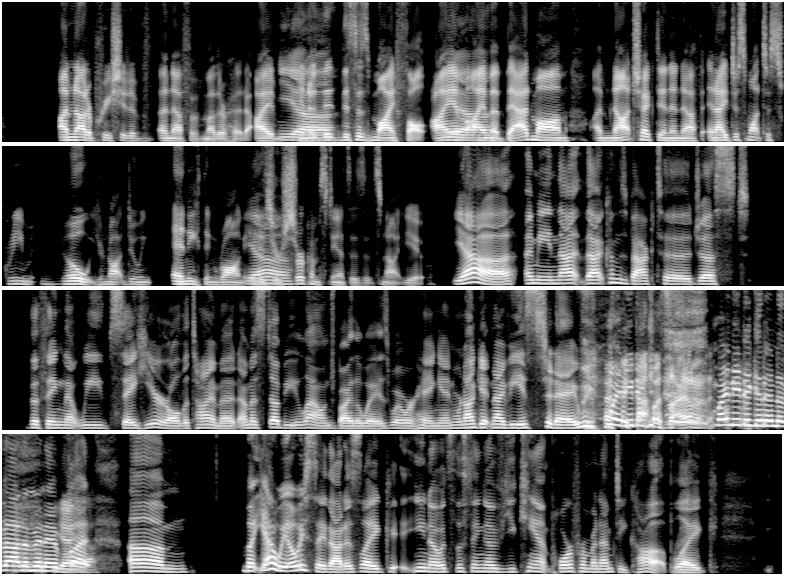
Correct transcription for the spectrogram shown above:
I'm not appreciative enough of motherhood. I, you know, th- this is my fault. I am, I'm a bad mom. I'm not checked in enough, and I just want to scream, "No, you're not doing anything wrong. It is your circumstances. It's not you." Yeah, I mean that that comes back to just the thing that we say here all the time at MSW Lounge. By the way, is where we're hanging. We're not getting IVs today. We might need to was like, I get, might need to get into that a minute. Yeah, but um, but yeah, we always say that is like you know it's the thing of you can't pour from an empty cup. Right. Like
